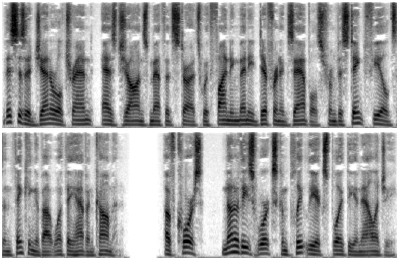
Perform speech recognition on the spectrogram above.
This is a general trend, as John's method starts with finding many different examples from distinct fields and thinking about what they have in common. Of course, none of these works completely exploit the analogy,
